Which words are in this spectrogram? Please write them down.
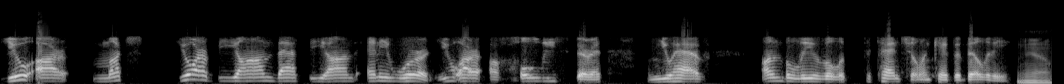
you are much. You are beyond that, beyond any word. You are a Holy Spirit, and you have unbelievable potential and capability. Yeah.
